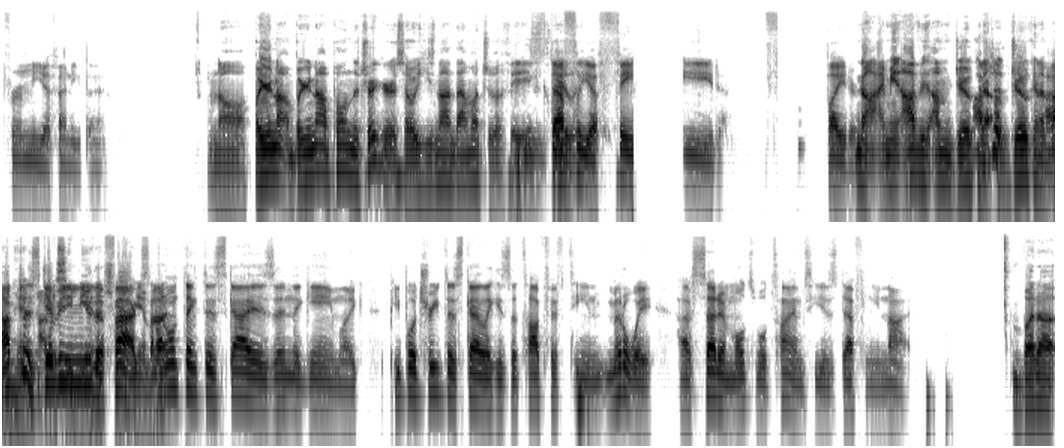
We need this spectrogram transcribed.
for me, if anything. No, but you're not. But you're not pulling the trigger, so he's not that much of a fade. He's clearly. definitely a fade fighter. No, I mean, obviously, I'm joking. I'm, just, I'm joking about I'm him. just giving you the champion, facts. but- I don't think this guy is in the game. Like people treat this guy like he's a top 15 middleweight. I've said it multiple times. He is definitely not. But uh,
